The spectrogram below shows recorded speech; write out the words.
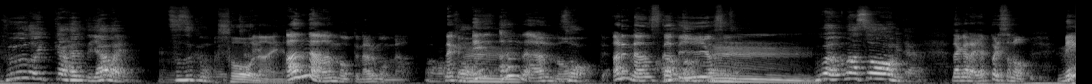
フード一回入るとやばい続くもん。そうなんや。あんなんあんのってなるもんな。うんなんかえうん。あんなんあんの？そって。あれなんすかって言いますうよんうわうまそうみたいな。だからやっぱりその面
